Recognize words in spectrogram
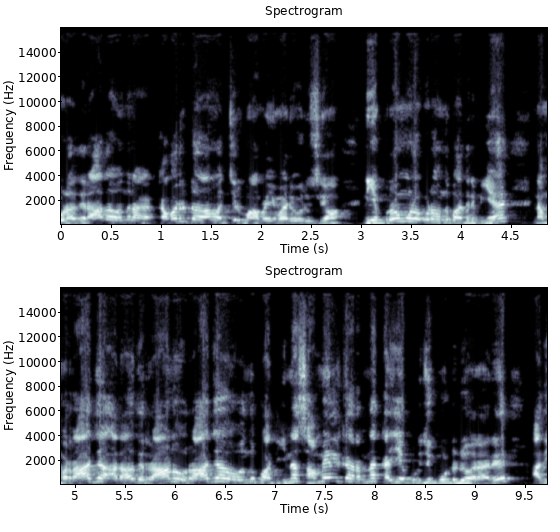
கூடாது ராதா வந்து நாங்கள் கவர்ட்டாக தான் வச்சிருப்போம் அப்படிங்கிற மாதிரி ஒரு விஷயம். நீங்கள் ப்ரோமோல கூட வந்து பார்த்துருப்பீங்க. நம்ம ராஜா அதாவது ராணுவ ராஜாவை வந்து பார்த்தீங்கன்னா சமையல்காரன் தான் கையை பிடிச்சி கூட்டுட்டு வராரு. அது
